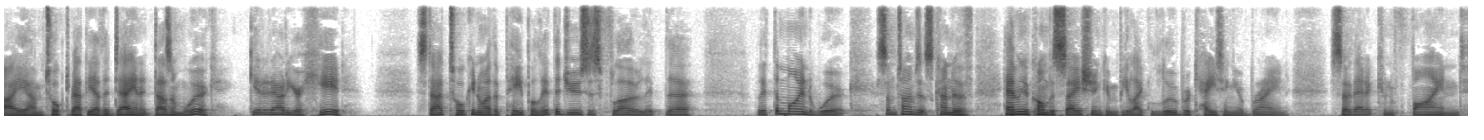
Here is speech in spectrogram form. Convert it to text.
I um, talked about the other day and it doesn't work, get it out of your head. Start talking to other people. Let the juices flow. Let the let the mind work. Sometimes it's kind of having a conversation can be like lubricating your brain so that it can find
